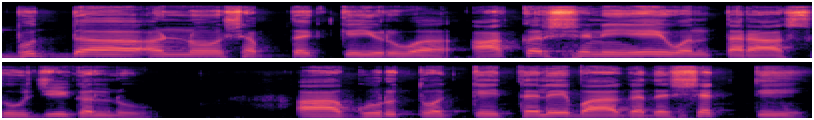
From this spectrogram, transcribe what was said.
ಬುದ್ಧ ಅನ್ನೋ ಶಬ್ದಕ್ಕೆ ಇರುವ ಆಕರ್ಷಣೆಯೇ ಒಂಥರ ಸೂಜಿಗಲ್ಲು. ಆ ಗುರುತ್ವಕ್ಕೆ ತಲೆಬಾಗದ ಶಕ್ತಿ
